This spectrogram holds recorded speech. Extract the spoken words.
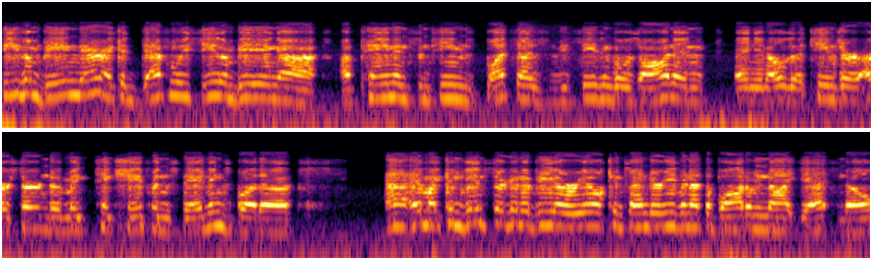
see them being there. I could definitely see them being uh, a pain in some teams' butts as the season goes on, and and you know the teams are, are starting to make take shape in the standings. But uh, uh, am I convinced they're going to be a real contender even at the bottom? Not yet. No.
